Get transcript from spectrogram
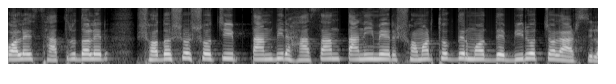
কলেজ ছাত্রদলের সদস্য সচিব তানবীর হাসান তানিমের সমর্থকদের মধ্যে বিরোধ চলে আসছিল।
